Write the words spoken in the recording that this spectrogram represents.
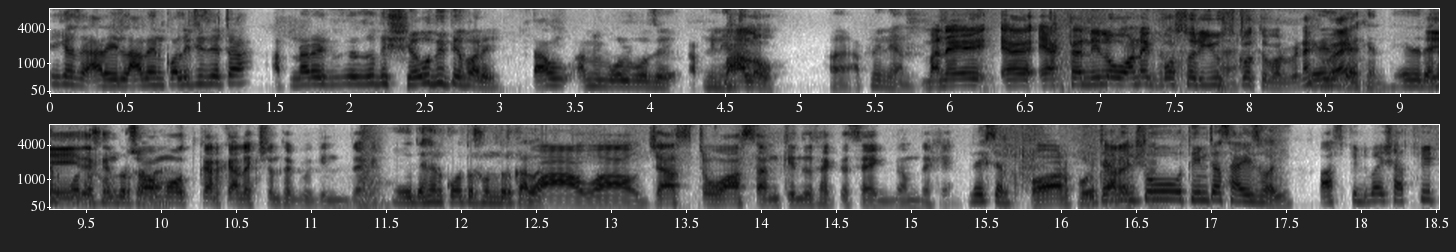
ঠিক আছে আর এই লাদেন কোয়ালিটি যেটা আপনার যদি সেও দিতে পারে তাও আমি বলব যে আপনি ভালো। আপনি নেন। মানে একটা নিলেও অনেক বছর ইউজ হ্যাঁ। করতে পারবে এই নাকি ভাই? দেখেন এই দেখেন কত সুন্দর চমৎকার কালেকশন থাকবে কিন্তু দেখেন। এই দেখেন কত সুন্দর colour wow wow just awesome কিন্তু থাকতেছে একদম দেখেন। দেখছেন? ভরপুর এটা কিন্তু তিনটা সাইজ হয়। পাঁচ ফিট বাই সাত ফিট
